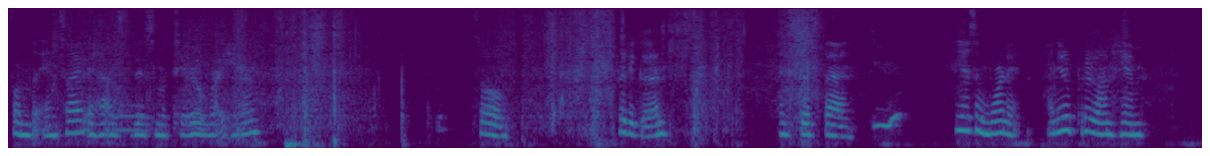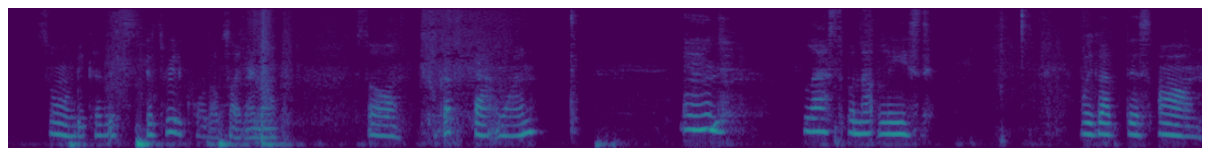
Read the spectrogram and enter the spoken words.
from the inside. It has this material right here. So pretty good. It's just that he hasn't worn it. I need to put it on him soon because it's it's really cold outside right now. So got that one. And last but not least we got this um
